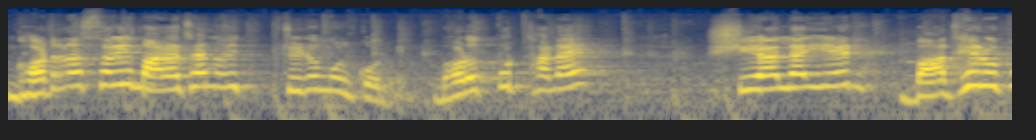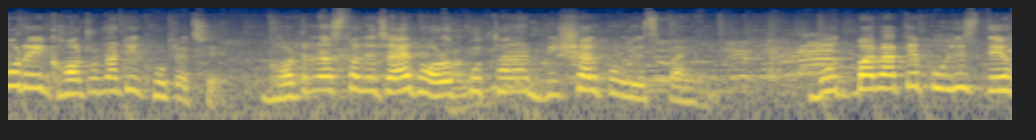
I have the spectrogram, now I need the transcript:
ঘটনাস্থলে মারা যান ওই তৃণমূল কর্মী। ভরতপুর থানায় শিয়ালাইয়ের বাঁধের ওপর এই ঘটনাটি ঘটেছে। ঘটনাস্থলে যায় ভরতপুর থানার বিশাল পুলিশ বাহিনী। বুধবার রাতে পুলিশ দেহ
